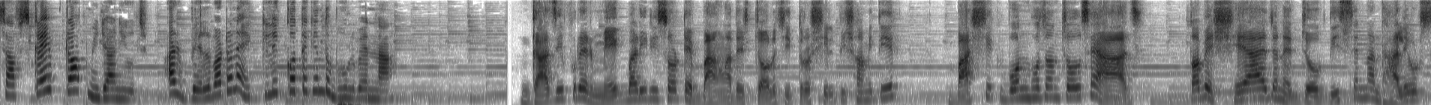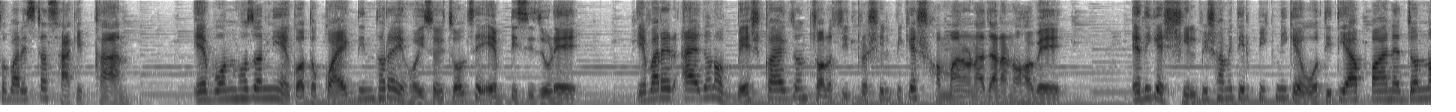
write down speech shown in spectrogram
সাবস্ক্রাইব টপ মিডিয়া নিউজ আর বেল বাটনে ক্লিক করতে কিন্তু ভুলবেন না। গাজীপুরের মেঘবাড়ি রিসোর্টে বাংলাদেশ চলচ্চিত্র শিল্পী সমিতির বার্ষিক বনভোজন চলছে আজ। তবে সে আয়োজনে যোগ দিচ্ছেন না ঢালিউড সুপারস্টার সাকিব খান। এ বনভোজন নিয়ে গত কয়েকদিন ধরেই হইচই চলছে এফডিসি জুড়ে। এবারের আয়োজনও বেশ কয়েকজন চলচ্চিত্র শিল্পীকে সম্মাননা জানানো হবে। এদিকে শিল্পী সমিতির পিকনিকে অতিথি আপ্যায়নের জন্য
